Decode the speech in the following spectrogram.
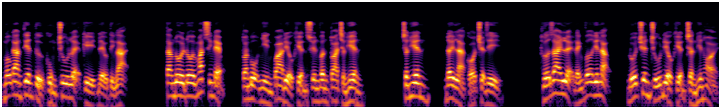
mẫu đan tiên tử cùng chu lệ kỳ đều tỉnh lại. Tam đôi đôi mắt xinh đẹp, toàn bộ nhìn qua điều khiển xuyên vân toa trần hiên. Trần hiên, đây là có chuyện gì? Hứa giai lệ đánh vỡ yên lặng, đối chuyên chú điều khiển trần hiên hỏi.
